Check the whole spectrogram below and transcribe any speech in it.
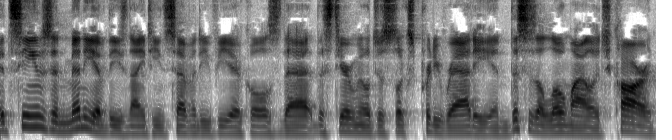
It seems in many of these 1970 vehicles that the steering wheel just looks pretty ratty, and this is a low mileage car. And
